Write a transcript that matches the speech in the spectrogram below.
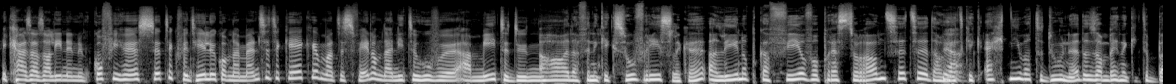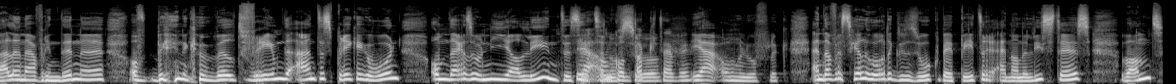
Ik ga zelfs alleen in een koffiehuis zitten. Ik vind het heel leuk om naar mensen te kijken, maar het is fijn om daar niet te hoeven aan mee te doen. Oh, dat vind ik zo vreselijk. Hè? Alleen op café of op restaurant zitten, dan Ja. weet ik echt niet wat te doen. Hè? Dus dan begin ik te bellen naar vriendinnen of begin ik een wild vreemde aan te spreken, gewoon om daar zo niet alleen te zitten. om of contact zo. te hebben. Ja, ongelooflijk. En dat verschil hoorde ik dus ook bij Peter en Annelies thuis. Want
